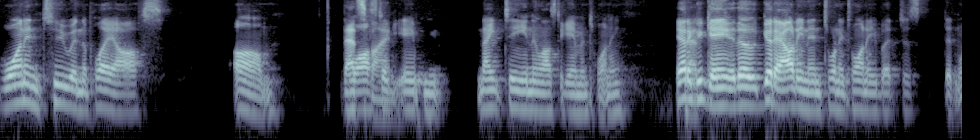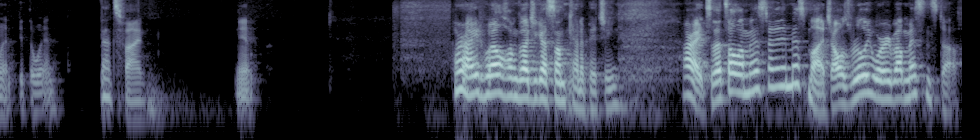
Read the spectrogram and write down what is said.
one and two in the playoffs. Um, That's lost fine. a game in 19 and lost a game in 20. He had a good game, the good outing in 2020, but just didn't win, get the win. That's fine. Yeah. All right. Well, I'm glad you got some kind of pitching. All right. So that's all I missed. I didn't miss much. I was really worried about missing stuff.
